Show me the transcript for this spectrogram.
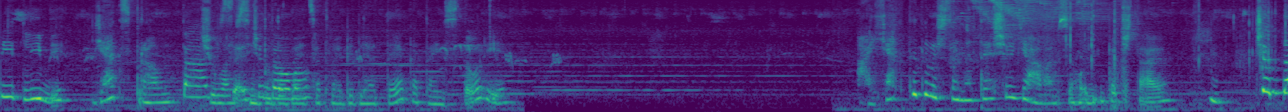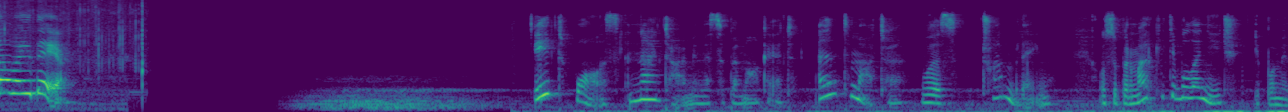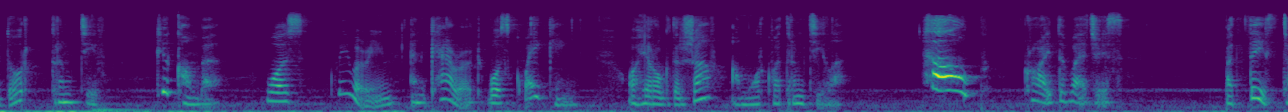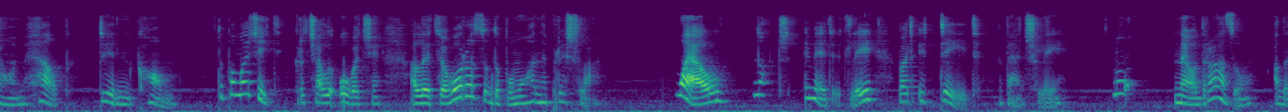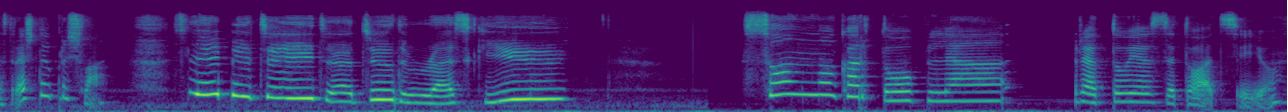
Привіт, Лібі! Як справи? Так, Чула, все всім чудово. подобається твоя бібліотека та історії. А як ти дивишся на те, що я вам сьогодні почитаю? Чудова ідея! It was nighttime in the supermarket, and Tomato was trembling. У супермаркеті була ніч, і помідор тремтів. Cucumber was quivering, and carrot was quaking. Огірок дрижав, а морква тремтіла. Help! cried the wedges. But this time help didn't come. Допоможіть, кричали овочі, але цього разу допомога не прийшла. Well, not immediately, but it did eventually. Ну, не одразу, але зрештою прийшла. Sleepy potato to the rescue. Сонна картопля рятує ситуацію.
